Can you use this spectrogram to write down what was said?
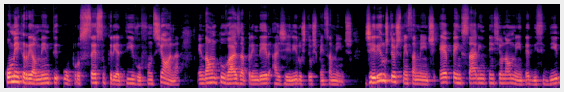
como é que realmente o processo criativo funciona, então tu vais aprender a gerir os teus pensamentos. Gerir os teus pensamentos é pensar intencionalmente, é decidir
